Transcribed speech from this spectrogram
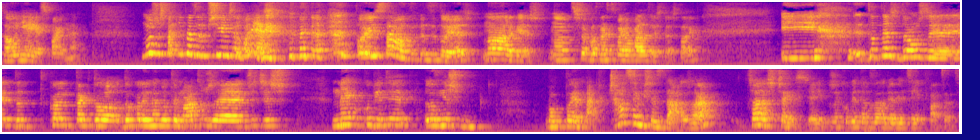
To nie jest fajne. Możesz taki prezent przyjąć albo nie. to już sama o tym decydujesz. No ale wiesz, no trzeba znać swoją wartość też, tak? I to też dąży do, tak do, do kolejnego tematu, że przecież my jako kobiety również bo powiem tak, czasem się zdarza, coraz częściej, że kobieta zarabia więcej jak facet.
